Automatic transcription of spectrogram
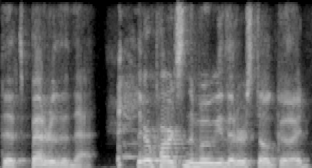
that's better than that. There are parts in the movie that are still good.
